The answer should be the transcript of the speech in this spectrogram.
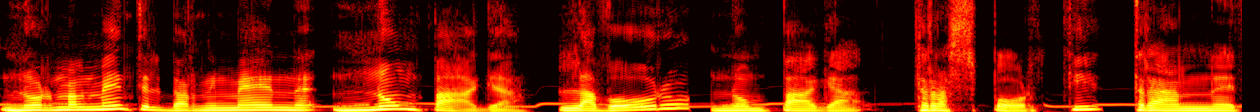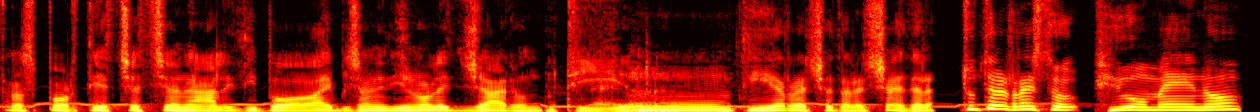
Normalmente il Burning Man non paga lavoro, non paga trasporti, tranne trasporti eccezionali, tipo hai bisogno di noleggiare un tir. un tir, eccetera, eccetera. Tutto il resto più o meno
